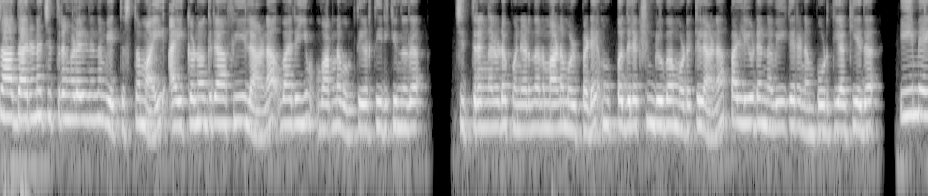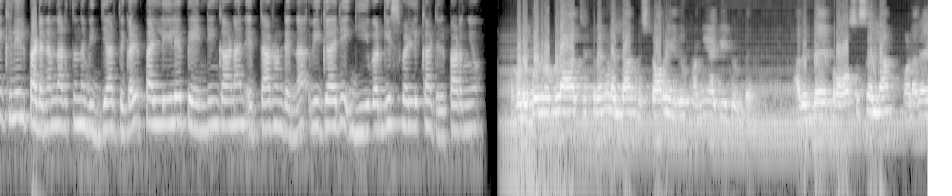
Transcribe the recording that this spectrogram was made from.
സാധാരണ ചിത്രങ്ങളിൽ നിന്നും വ്യത്യസ്തമായി ഐക്കണോഗ്രാഫിയിലാണ് വരയും വർണവും തീർത്തിയിരിക്കുന്നത് ചിത്രങ്ങളുടെ പുനർനിർമ്മാണം ഉൾപ്പെടെ മുപ്പത് ലക്ഷം രൂപ മുടക്കിലാണ് പള്ളിയുടെ നവീകരണം പൂർത്തിയാക്കിയത്. ഈ മേഖലയിൽ പഠനം നടത്തുന്ന വിദ്യാർത്ഥികൾ പള്ളിയിലെ പെയിന്റിംഗ് കാണാൻ എത്താറുണ്ടെന്ന് വികാരി ഗീവർഗീസ് വള്ളിക്കാട്ടിൽ പറഞ്ഞു. നമ്മൾ ആ ചിത്രങ്ങളെല്ലാം റിസ്റ്റോർ ചെയ്ത് ഭംഗിയാക്കിയിട്ടുണ്ട്. അതിന്റെ പ്രോസസ് എല്ലാം വളരെ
